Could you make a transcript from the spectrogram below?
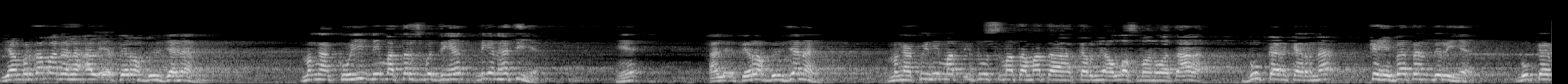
Yang pertama adalah al-i'tiraf bil janan. Mengakui nikmat tersebut dengan dengan hatinya. Ya. Al-i'tiraf bil janan mengakui nikmat itu semata-mata karunia Allah Subhanahu wa taala, bukan karena kehebatan dirinya, bukan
